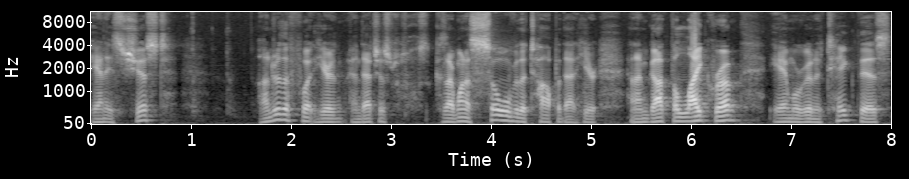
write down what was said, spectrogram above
and it's just under the foot here and that's just because I want to sew over the top of that here and I've got the lycra and we're going to take this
